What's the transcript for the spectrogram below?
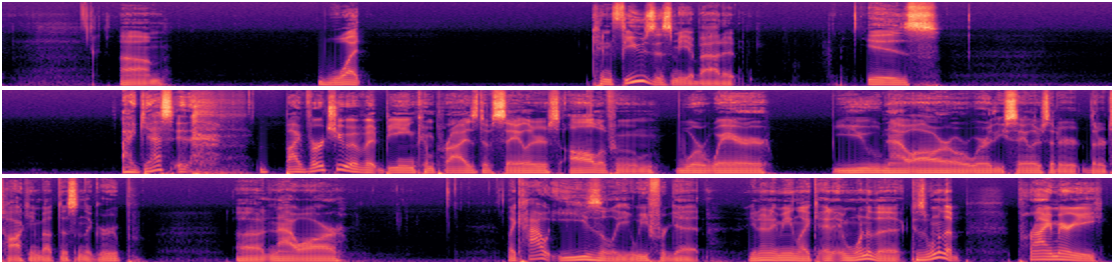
Um what confuses me about it is I guess it, by virtue of it being comprised of sailors, all of whom were where you now are, or where these sailors that are that are talking about this in the group uh, now are. Like how easily we forget. You know what I mean? Like, and, and one of the because one of the primary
